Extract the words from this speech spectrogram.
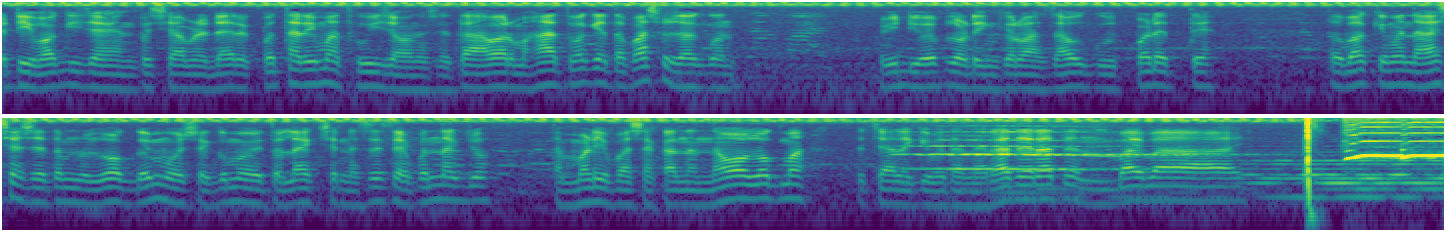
અઢી વાગી જાય ને પછી આપણે ડાયરેક્ટ પથારીમાં જ સુઈ જવાનું છે. તો સવારમાં સાત વાગે તો પાછું જાગવાનું. વીડિયો અપલોડિંગ કરવા જાવું જ પડે જ તે. તો બાકી મને આશા છે તમને વ્લોગ ગમ્યો હશે. ગમ્યો હોય તો લાઈક છે ને સબસ્ક્રાઈબ કરી નાખજો. તો મળીએ પાછા કાલના નવા વ્લોગમાં. તો ચાલે કે બધાને રાધે રાધે બાય બાય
